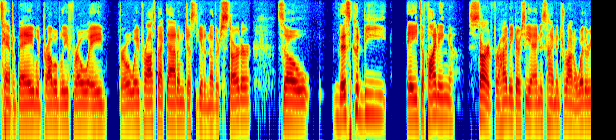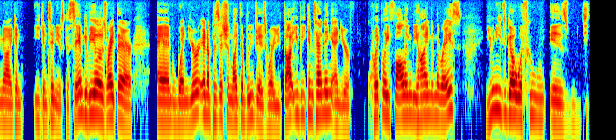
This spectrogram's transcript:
Tampa Bay would probably throw a throwaway prospect at him just to get another starter. So this could be a defining start for Jaime Garcia and his time in Toronto, whether or not he, continues. Because Sam Gaviglio is right there. And when you're in a position like the Blue Jays where you thought you'd be contending and you're quickly falling behind in the race, you need to go with who is d-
